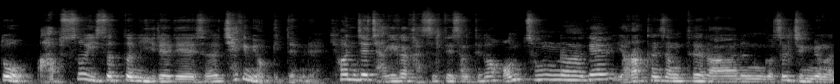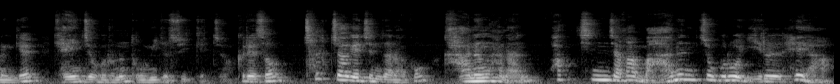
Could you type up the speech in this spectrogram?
또 앞서 있었던 일에 대해서 책임이 없기 때문에 현재 자기가 갔을 때 상태가 엄청나게 열악한 상태라는 것을 증명하는 게 개인적으로는 도움이 될 수 있겠죠. 그래서 철저하게 진단하고 가능한 한 확진자가 많은 쪽으로 일을 해야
